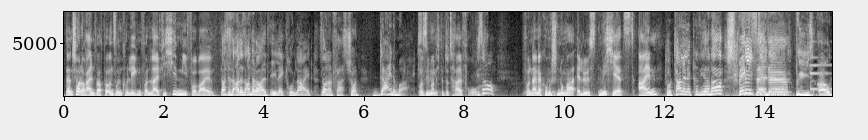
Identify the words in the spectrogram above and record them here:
Dann schau doch einfach bei unseren Kollegen von Life Chemie vorbei. das ist alles andere als Elektrolyte, sondern fast schon Dynamite. Boah, Simon, ich bin total froh. Wieso? Von deiner komischen Nummer erlöst mich jetzt ein Total elektrisierender Spickzettel. Peace out,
